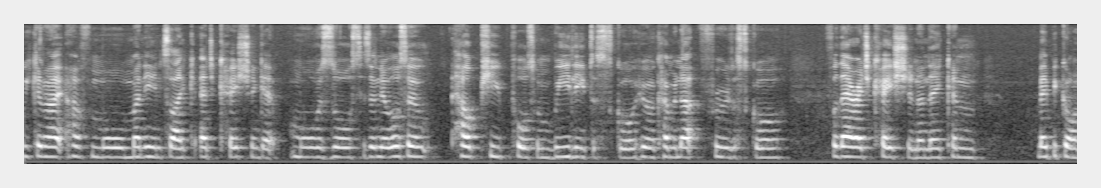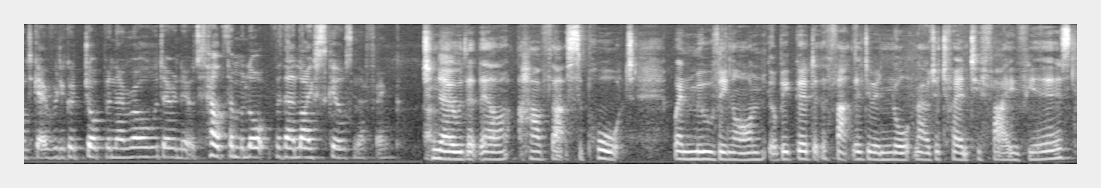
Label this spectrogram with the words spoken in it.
we can like have more money into like education, get more resources, and it also help pupils when we leave the school who are coming up through the school for their education, and they can maybe go on to get a really good job when they're older, and it will just help them a lot with their life skills and everything. To know that they'll have that support when moving on. It'll be good at the fact they're doing naught now to 25 years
